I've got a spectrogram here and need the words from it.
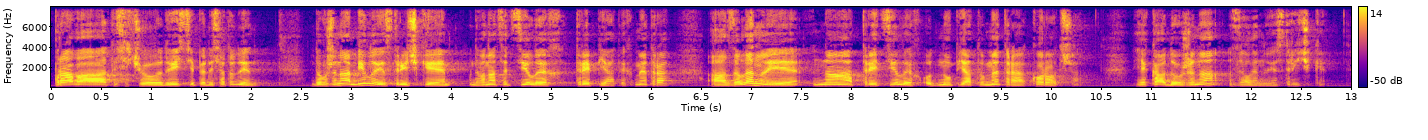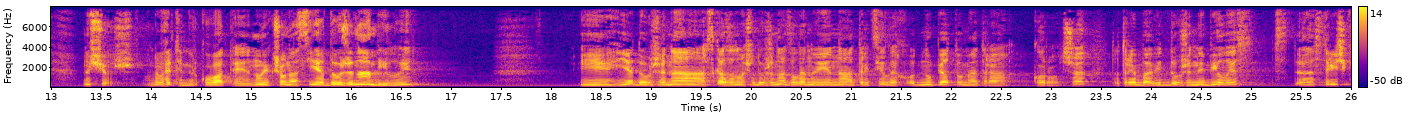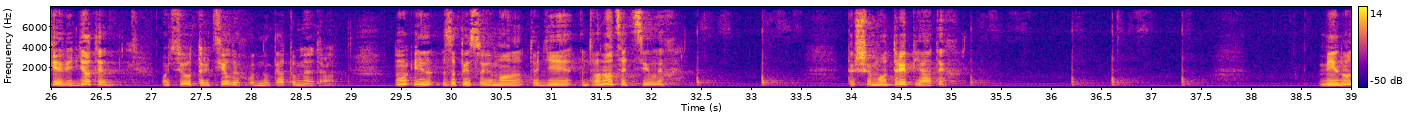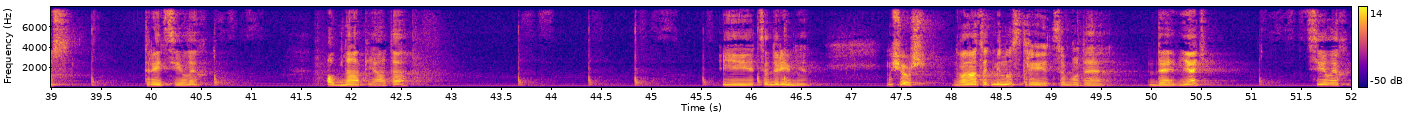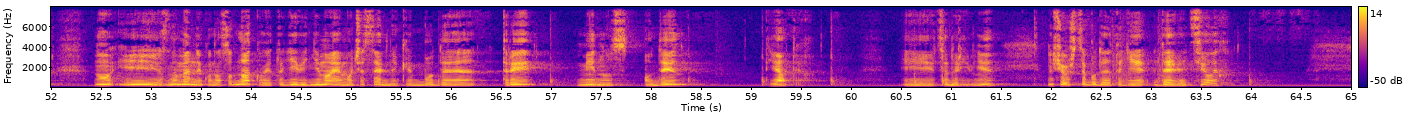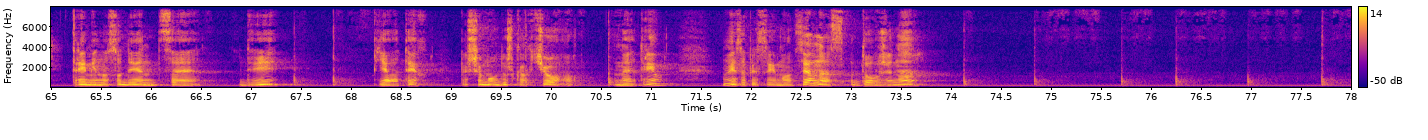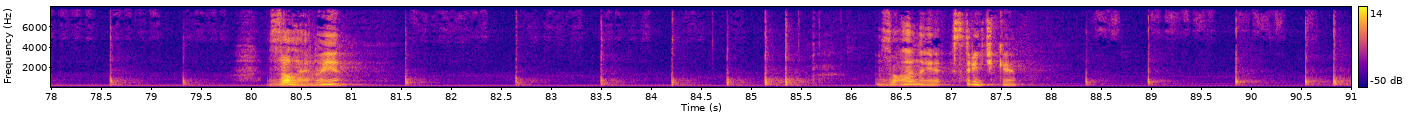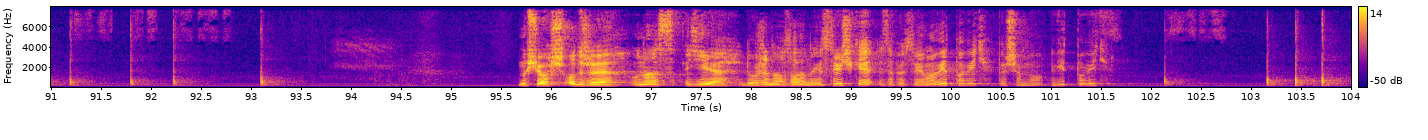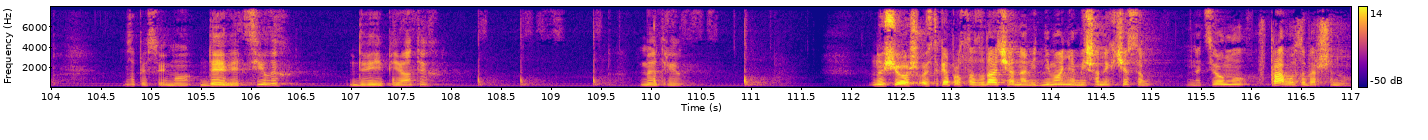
Вправа 1251. Довжина білої стрічки 12,3 метра, а зеленої на 3,1 метра коротша. Яка довжина зеленої стрічки? Ну що ж, давайте міркувати. Ну, якщо в нас є довжина білої, і є довжина, сказано, що довжина зеленої на 3,1 метра коротша, то треба від довжини білої с- стрічки відняти оцю 3,1 метра. Ну і записуємо тоді 12 цілих, пишемо 3 п'ятих, мінус 3 цілих, 1 п'ята, і це дорівнює. Ну що ж, 12 мінус 3 це буде 9 цілих. Ну і знаменник у нас однаковий, тоді віднімаємо чисельники. Буде 3 мінус 1 п'ятих. І це дорівнює. Ну що ж, це буде тоді 9 цілих. 3 мінус 1 це 2 п'ятих. Пишемо в дужках чого метрів. Ну і записуємо, це у нас довжина. зеленої. Зеленої стрічки. Ну що ж, отже, у нас є довжина зеленої стрічки. Записуємо відповідь. Пишемо відповідь. Записуємо 9,2 метрів. Ну що ж, ось така проста задача на віднімання мішаних чисел. На цьому вправу завершено.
